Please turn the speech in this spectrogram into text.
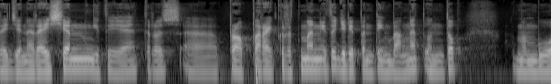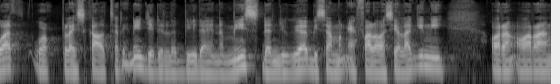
regeneration gitu ya, terus uh, proper recruitment itu jadi penting banget untuk membuat workplace culture ini jadi lebih dinamis dan juga bisa mengevaluasi lagi nih orang-orang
